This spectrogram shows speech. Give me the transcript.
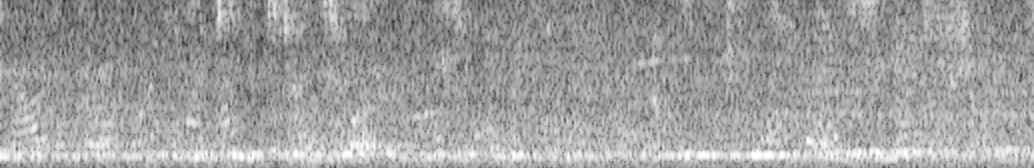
figures of continues to inspire and rejuvenate us. sea to shines,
